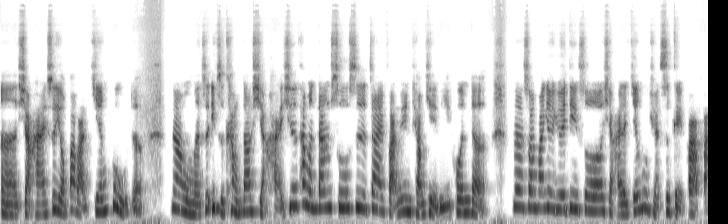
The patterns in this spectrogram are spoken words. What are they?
呃，小孩是由爸爸监护的。那我们是一直看不到小孩。其实他们当初是在法院调解离婚的，那双方就约定说小孩的监护权是给爸爸，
